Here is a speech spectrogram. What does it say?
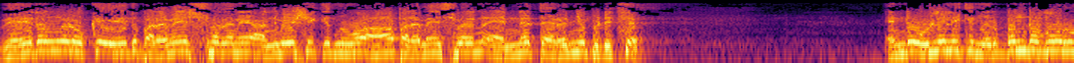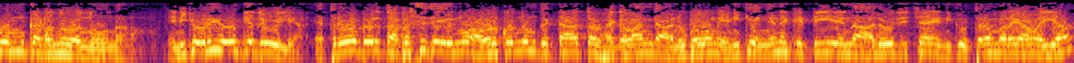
വേദങ്ങളൊക്കെ ഏത് പരമേശ്വരനെ അന്വേഷിക്കുന്നുവോ ആ പരമേശ്വരൻ എന്നെ തെരഞ്ഞു പിടിച്ച് എന്റെ ഉള്ളിലേക്ക് നിർബന്ധപൂർവം കടന്നു വന്നു എന്നാണ്. എനിക്കൊരു യോഗ്യതയുമില്ല. എത്രയോ പേര് തപസ് ചെയ്യുന്നു. അവർക്കൊന്നും കിട്ടാത്ത ഭഗവാന്റെ അനുഭവം എനിക്ക് എങ്ങനെ കിട്ടി എന്ന് ആലോചിച്ചാൽ എനിക്ക് ഉത്തരം പറയാൻ വയ്യ.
